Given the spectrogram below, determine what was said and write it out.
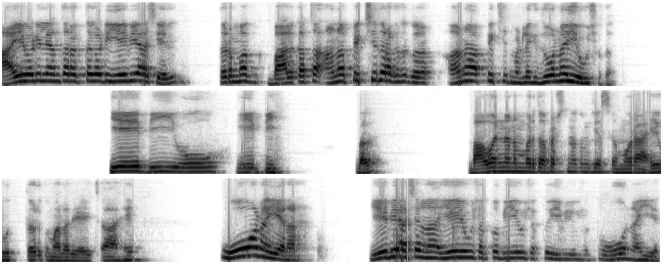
आई वडील यांचा रक्तगट ए बी असेल तर मग बालकाचा अनपेक्षित रक्त अनपेक्षित म्हटलं की जो नाही येऊ शकत. ए बी ओ ए बी. बघा. बावन्न नंबरचा प्रश्न तुमच्यासमोर आहे. उत्तर तुम्हाला द्यायचं आहे. ओ नाही येणार. ए बी असेल ना ए येऊ शकतो बी येऊ शकतो ए बी येऊ शकतो. ओ नाही येत.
